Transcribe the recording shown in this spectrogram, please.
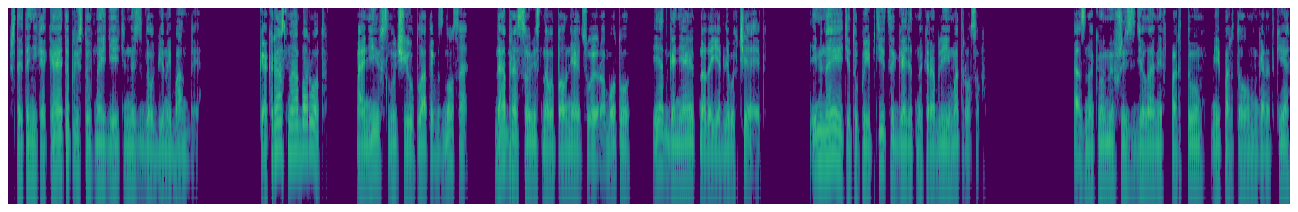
что это не какая-то преступная деятельность голубиной банды. Как раз наоборот. Они в случае уплаты взноса добросовестно выполняют свою работу и отгоняют надоедливых чаек. Именно эти тупые птицы гадят на корабли и матросов. Ознакомившись с делами в порту и портовом городке,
